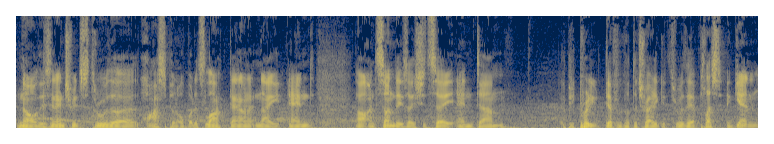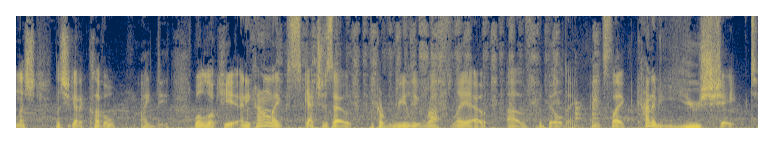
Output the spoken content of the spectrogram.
No, there's an entrance through the hospital, but it's locked down at night and uh, on Sundays, I should say, and um, it'd be pretty difficult to try to get through there. Plus, again, unless unless you got a clever idea. Well, look here, and he kind of like sketches out like a really rough layout of the building, and it's like kind of U-shaped,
